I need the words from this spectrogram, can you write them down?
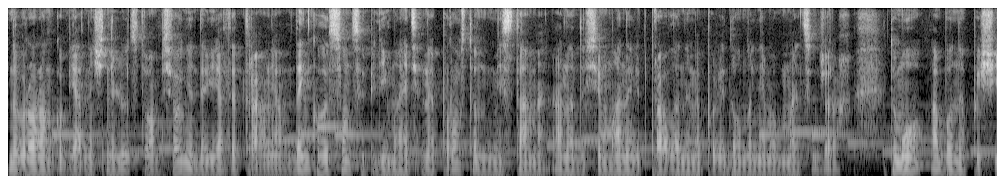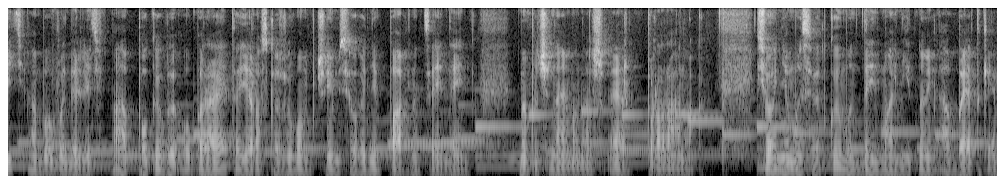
Доброго ранку, п'ятничне людство. Сьогодні 9 травня, день, коли сонце підіймається не просто над містами, а над усіма невідправленими повідомленнями в месенджерах. Тому або напишіть, або видаліть. А поки ви обираєте, я розкажу вам, чим сьогодні пахне цей день. Ми починаємо наш ер про ранок. Сьогодні ми святкуємо День магнітної абетки.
